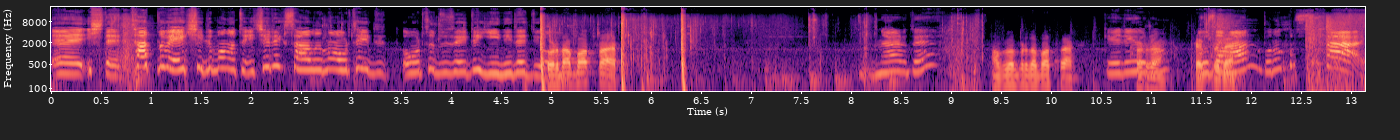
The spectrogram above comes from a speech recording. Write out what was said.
e, işte tatlı ve ekşi limonata içerek sağlığını orta, orta düzeyde yenile diyor. Burada bot var. Nerede? Abla burada bot var. Geliyorum. O zaman bunu Hay.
